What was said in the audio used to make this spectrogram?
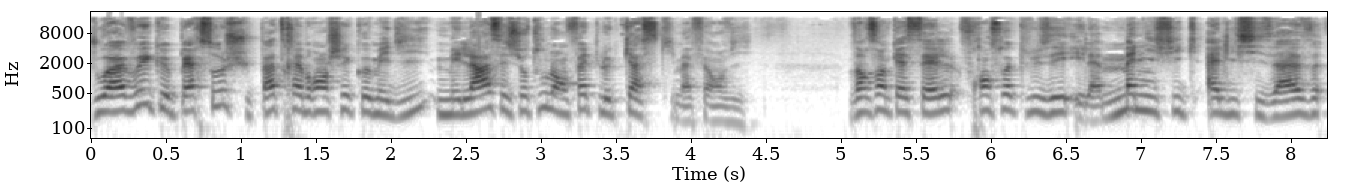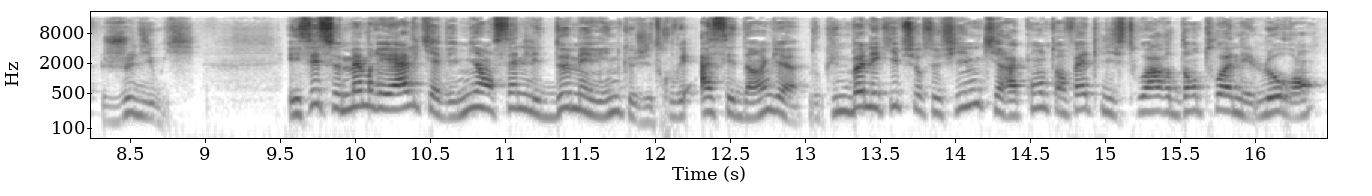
dois avouer que perso, je suis pas très branchée comédie, mais là, c'est surtout en fait le cast qui m'a fait envie. Vincent Cassel, François Cluzet et la magnifique Alice Isaz, je dis oui. Et c'est ce même réal qui avait mis en scène les deux Mérines que j'ai trouvé assez dingue. Donc une bonne équipe sur ce film qui raconte en fait l'histoire d'Antoine et Laurent,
